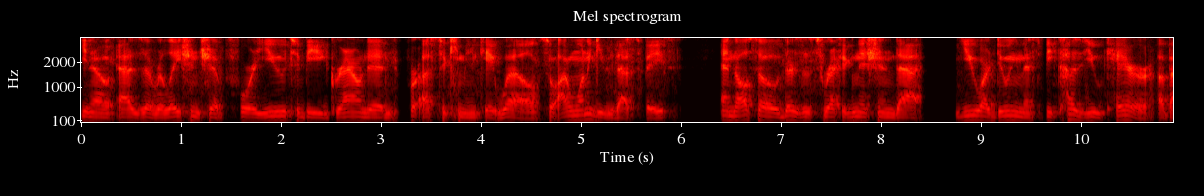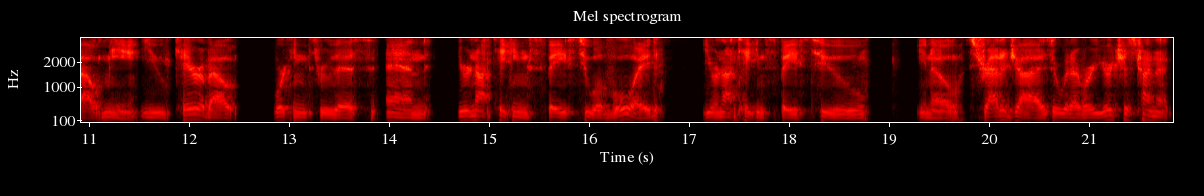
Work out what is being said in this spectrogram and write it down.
you know, as a relationship for you to be grounded, for us to communicate well. So I want to give you that space. And also there's this recognition that you are doing this because you care about me. You care about working through this and you're not taking space to avoid. You're not taking space to, you know, strategize or whatever. You're just trying to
